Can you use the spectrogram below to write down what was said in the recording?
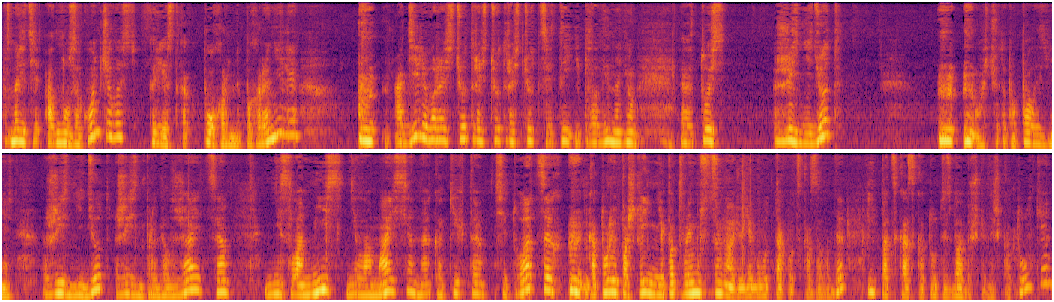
посмотрите, одно закончилось, крест как похороны похоронили, а дерево растет, растет, растет, цветы и плоды на нем. Э, то есть жизнь идет, ой, что-то попало, извиняюсь, жизнь идет, жизнь продолжается, не сломись, не ломайся на каких-то ситуациях, которые пошли не по твоему сценарию, я бы вот так вот сказала, да? И подсказка тут из бабушкиной шкатулки –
